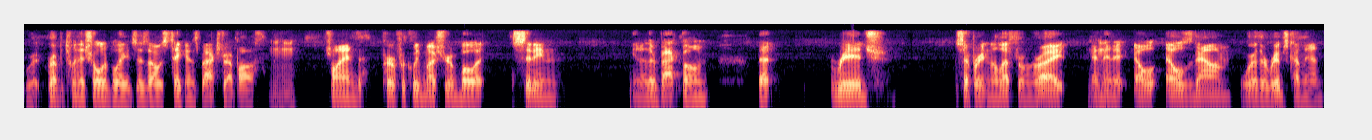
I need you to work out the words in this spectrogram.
right between the shoulder blades, as I was taking his backstrap off hmm find perfectly mushroom bullet sitting, you know, their backbone, that ridge separating the left from the right, and Mhm. then it L- L's down where their ribs come in.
